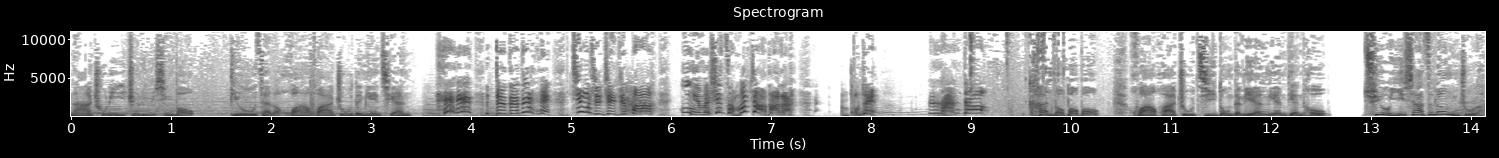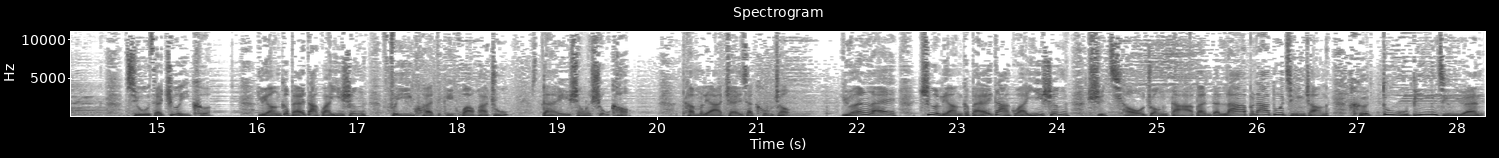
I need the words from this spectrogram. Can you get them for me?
拿出了一只旅行包，丢在了花花猪的面前。对对对，就是这只包。你们是怎么找到的？不对，难道看到包包，花花猪激动的连连点头，却又一下子愣住了。就在这一刻，两个白大褂医生飞快的给花花猪戴上了手铐。他们俩摘下口罩，原来这两个白大褂医生是乔装打扮的拉布拉多警长和杜宾警员。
